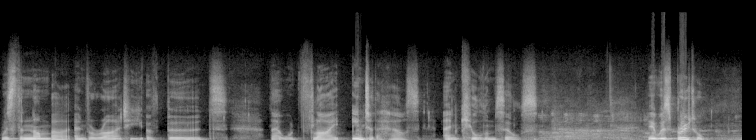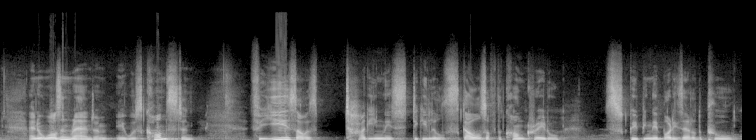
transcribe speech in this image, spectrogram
was the number and variety of birds that would fly into the house and kill themselves. It was brutal. And it wasn't random, it was constant. For years, I was tugging their sticky little skulls off the concrete or scooping their bodies out of the pool.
